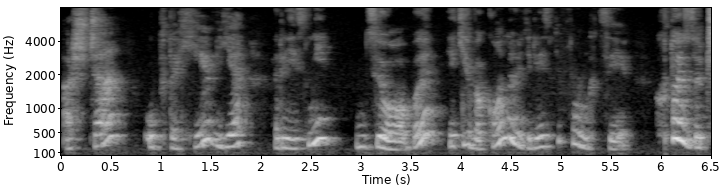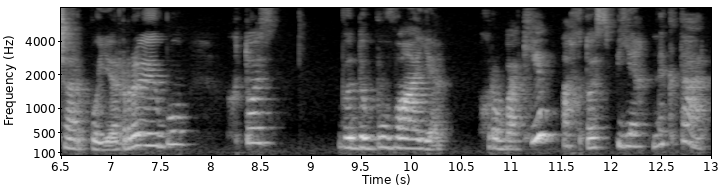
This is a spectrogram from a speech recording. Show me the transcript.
А ще у птахів є різні дзьоби, які виконують різні функції. Хтось зачерпує рибу, хтось видобуває хробаків, а хтось п'є нектар.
